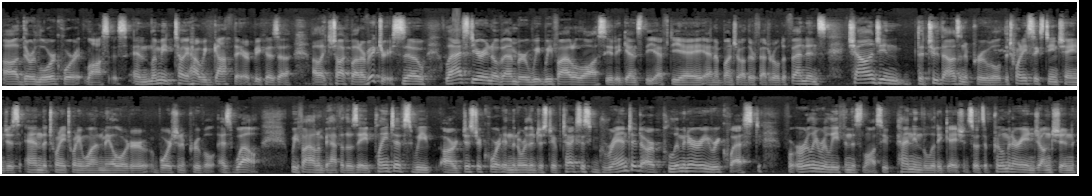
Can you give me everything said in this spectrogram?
uh, their lower court losses. And let me tell you how we got there, because uh, I like to talk about our victories. So last year in November, we, we filed a lawsuit against the FDA and a bunch of other federal defendants, challenging the 2000 approval, the 2016 changes, and the 2021 mail order abortion approval as well. We filed on behalf of those eight plaintiffs. We, our district court in the Northern District of Texas granted our preliminary request for early relief in this lawsuit pending the litigation. So it's a preliminary injunction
